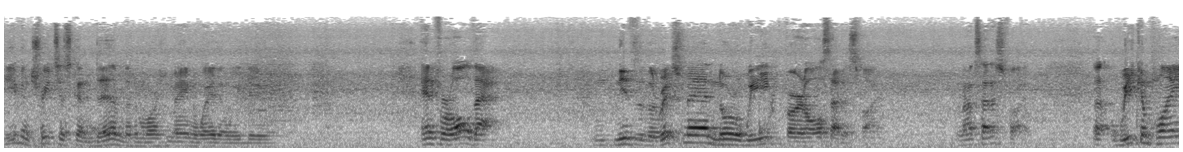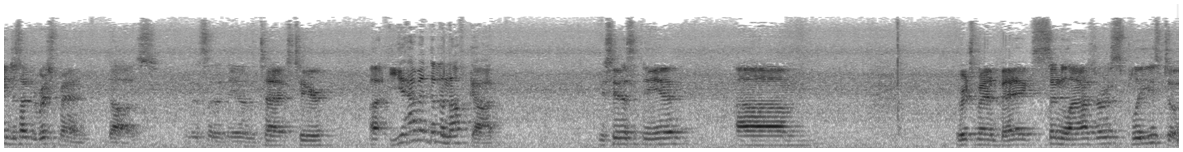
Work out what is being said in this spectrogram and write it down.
He even treats us condemned in a more humane way than we do. And for all that, neither the rich man nor we are at all satisfied. We're not satisfied. Uh, we complain just like the rich man does. This is at the end of the text here. Uh, you haven't done enough, God. You see this at the end? Um, the rich man begs, send Lazarus, please, to,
